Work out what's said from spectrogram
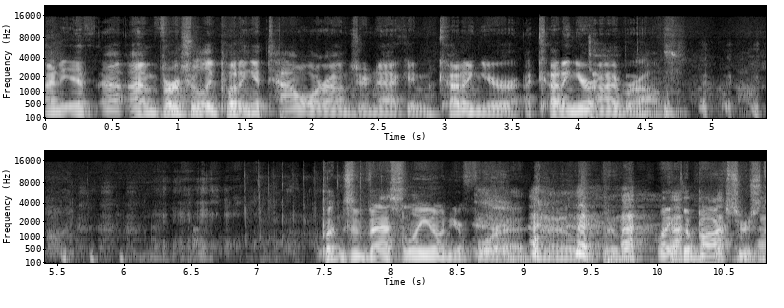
I need, if, I- I'm virtually putting a towel around your neck and cutting your uh, cutting your eyebrows. Putting some Vaseline on your forehead, you know, like the like the boxers do.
